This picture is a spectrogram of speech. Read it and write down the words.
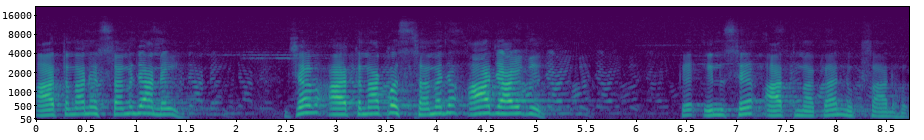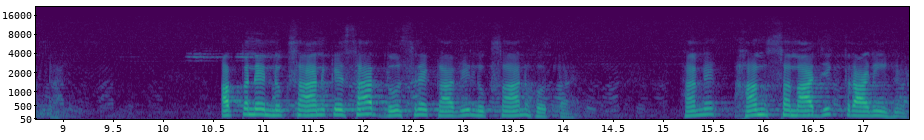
आत्मा ने समझा नहीं। जब आत्मा को समझ आ जाएगी कि इनसे आत्मा का नुकसान होता है, अपने नुकसान के साथ दूसरे का भी नुकसान होता है। हमें, हम सामाजिक प्राणी हैं।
